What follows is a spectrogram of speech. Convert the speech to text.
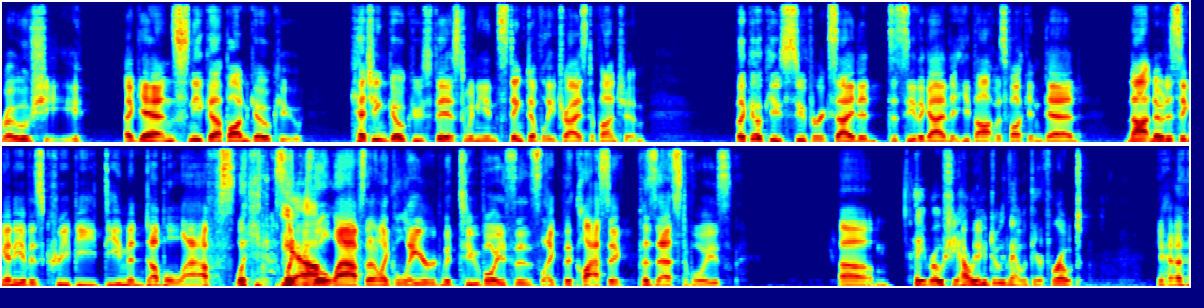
Roshi again sneak up on Goku, catching Goku's fist when he instinctively tries to punch him. But Goku's super excited to see the guy that he thought was fucking dead, not noticing any of his creepy demon double laughs. Like he does like Yeah. these little laughs that are like layered with two voices, like the classic possessed voice. Um, Hey Roshi, how are you doing that with your throat? yeah.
